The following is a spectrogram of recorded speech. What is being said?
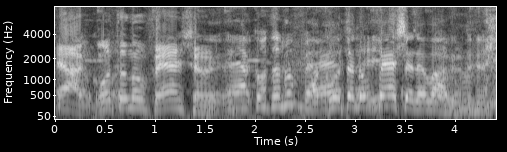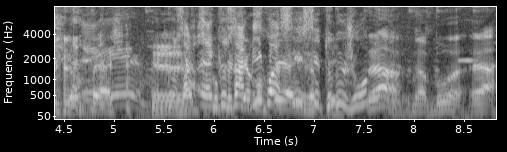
É, a conta não fecha, né? É, a conta não fecha. A conta não é isso. fecha, né, mano? Não fecha. É que os, é que os amigos aí, assistem tudo junto. Não, né? na boa. É.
